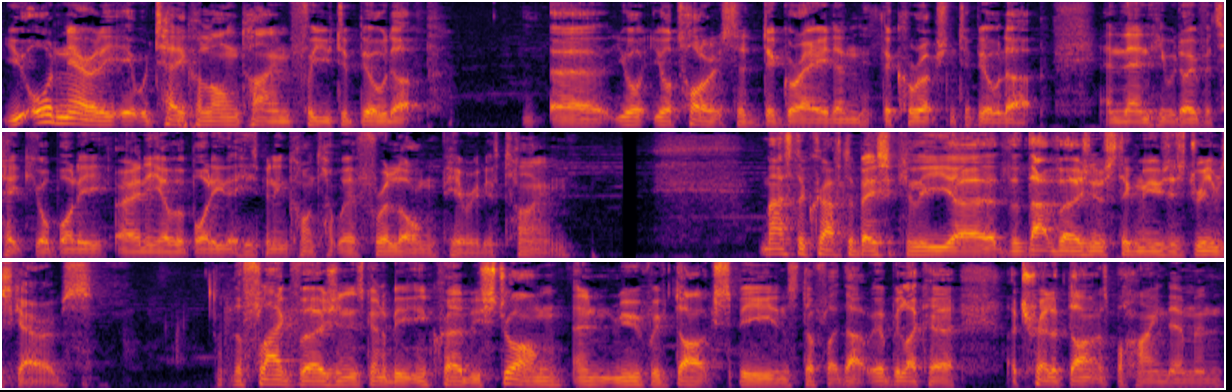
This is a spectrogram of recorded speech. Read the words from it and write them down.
You ordinarily it would take a long time for you to build up uh, your your tolerance to degrade and the corruption to build up, and then he would overtake your body or any other body that he's been in contact with for a long period of time. Master Crafter basically uh, that version of Stigma uses dream scarabs the flag version is going to be incredibly strong and move with dark speed and stuff like that. It'll be like a, a trail of darkness behind him, and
